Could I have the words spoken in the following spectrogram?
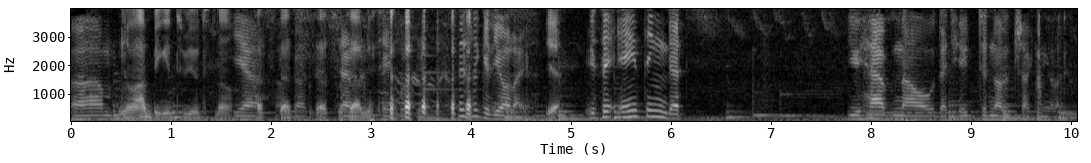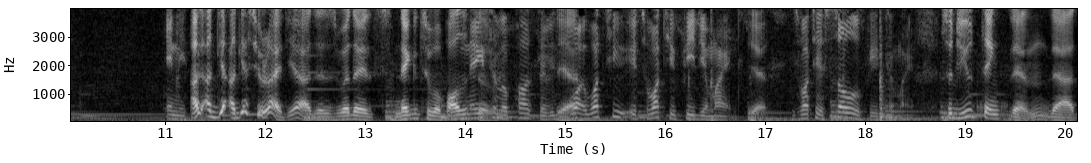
Um, No, I'm being interviewed now. yeah, that's that's that's time. this table let's look at your life. yeah. Is there anything that you have now that you did not attract in your life? Anything? I, I I guess you're right. Yeah, just whether it's negative or positive. Negative or positive? It's Yeah. what, what you it's what you feed your mind. Yeah. It's what your soul feeds your mind. So do you think then that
